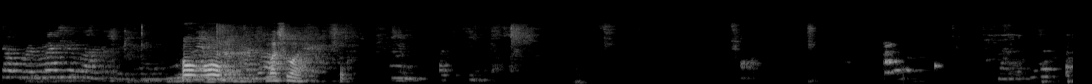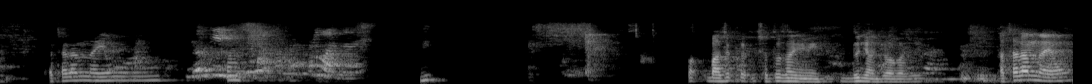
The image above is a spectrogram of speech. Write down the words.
저물 마시고 왔어요. 어, 어, 마시고 와. 다 찾았나요? 여기 왔네. 어, 맞을 거, 전도사님이 눈이 안 좋아가지고. 다 찾았나요?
